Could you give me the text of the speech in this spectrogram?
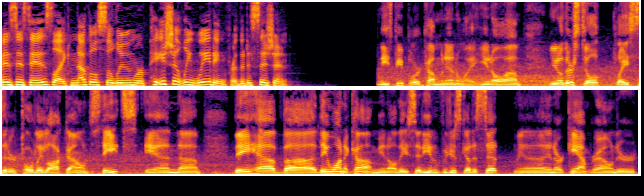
Businesses like Knuckle Saloon were patiently waiting for the decision. These people are coming anyway. You know, um, you know, there's still places that are totally locked down, states, and um, they have uh, they want to come. You know, they said even if we just got to sit uh, in our campground or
